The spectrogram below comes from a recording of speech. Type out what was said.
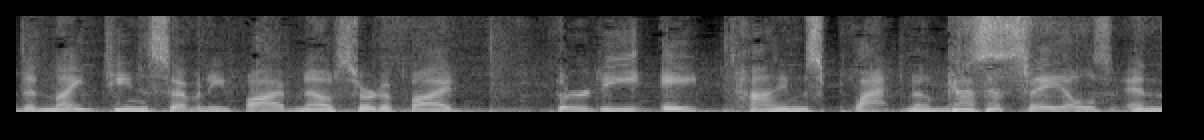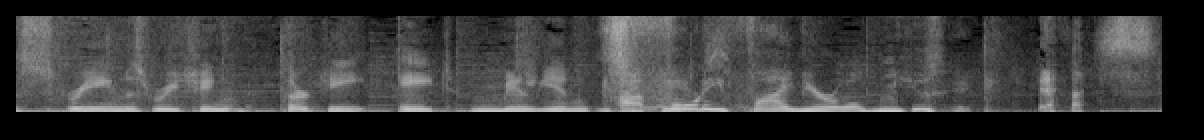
to 1975, now certified 38 times platinum. God, that's- Sales and streams reaching 38 million copies. 45 year old music. Yes.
